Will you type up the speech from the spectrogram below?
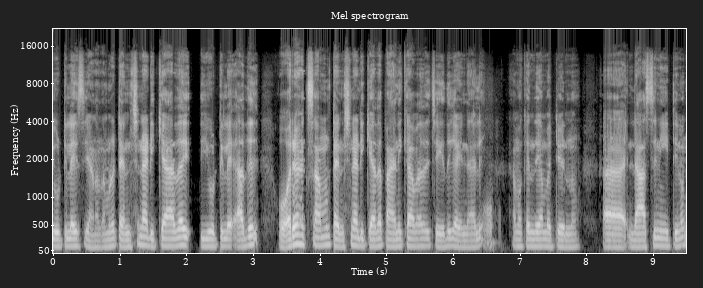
യൂട്ടിലൈസ് ചെയ്യണം. നമ്മൾ ടെൻഷൻ അടിക്കാതെ യൂട്ടിലൈ അത് ഓരോ എക്സാമും ടെൻഷൻ അടിക്കാതെ പാനിക് ആവാതെ ചെയ്ത് കഴിഞ്ഞാൽ നമുക്ക് എന്ത് ചെയ്യാൻ പറ്റുമായിരുന്നു? ലാസ്റ്റ് നീറ്റിനും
